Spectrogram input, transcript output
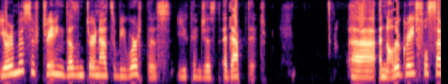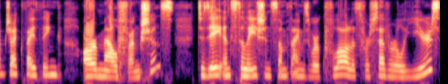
your immersive training doesn't turn out to be worthless. You can just adapt it. Uh, another grateful subject, I think, are malfunctions. Today, installations sometimes work flawless for several years,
